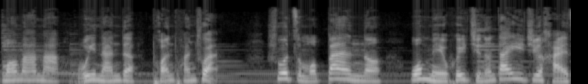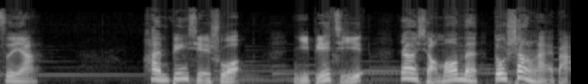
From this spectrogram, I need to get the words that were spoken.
猫妈妈为难的团团转，说怎么办呢？我每回只能带一只孩子呀。旱冰鞋说：“你别急，让小猫们都上来吧。”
